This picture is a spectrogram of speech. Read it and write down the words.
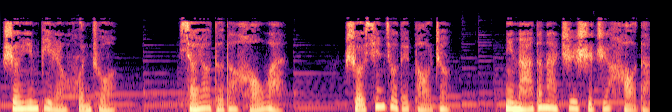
声音必然浑浊。想要得到好碗，首先就得保证你拿的那只是只好的。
